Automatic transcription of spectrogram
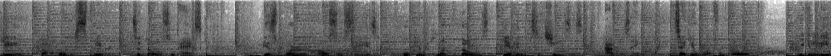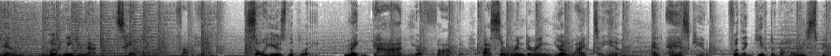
give the Holy Spirit to those who ask him?" His word also says, "Who can pluck those given to Jesus out of his hand? Taking what from who? We can leave him, but we cannot be taken from him." So here's the play. Make God your Father by surrendering your life to Him and ask Him for the gift of the Holy Spirit.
